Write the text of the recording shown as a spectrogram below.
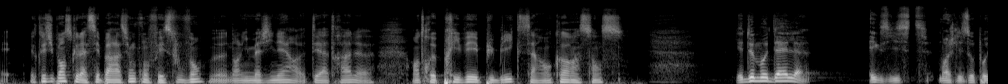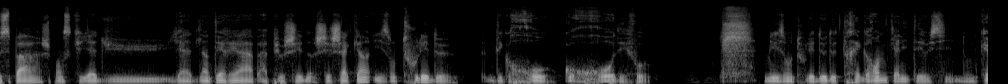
Est-ce que tu penses que la séparation qu'on fait souvent euh, dans l'imaginaire euh, théâtral entre privé et public, ça a encore un sens? Les deux modèles existent. Moi, je les oppose pas. Je pense qu'il y a du, il y a de l'intérêt à, piocher chez chacun. Ils ont tous les deux des gros, gros défauts. Mais ils ont tous les deux de très grandes qualités aussi. Donc,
